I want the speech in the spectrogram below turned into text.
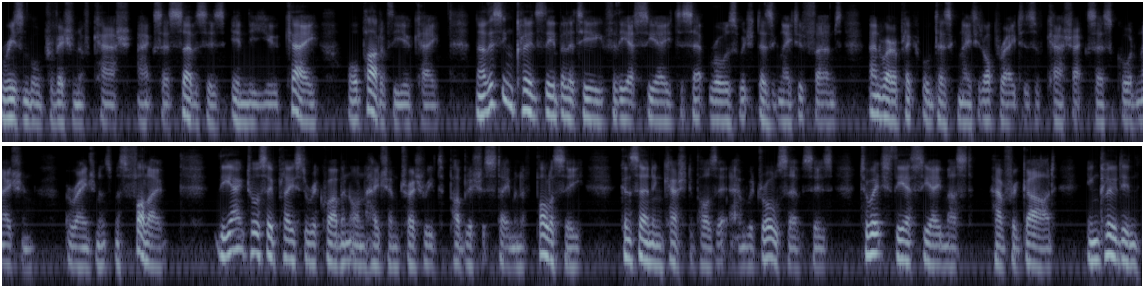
reasonable provision of cash access services in the UK or part of the UK. Now, this includes the ability for the FCA to set rules which designated firms and, where applicable, designated operators of cash access coordination arrangements must follow. The Act also placed a requirement on HM Treasury to publish a statement of policy concerning cash deposit and withdrawal services, to which the FCA must have regard, including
